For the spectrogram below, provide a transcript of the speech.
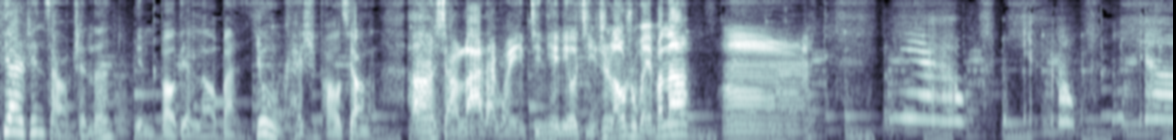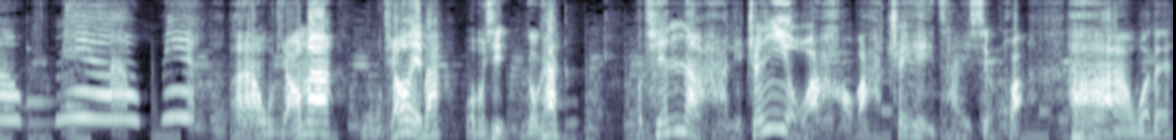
第二天早晨呢，面包店老板又开始咆哮了：“啊，小邋遢鬼，今天你有几只老鼠尾巴呢？”嗯，喵喵喵喵喵啊，五条吗？五条尾巴？我不信，你给我看！我天哪，你真有啊！好吧，这才像话啊！我得，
